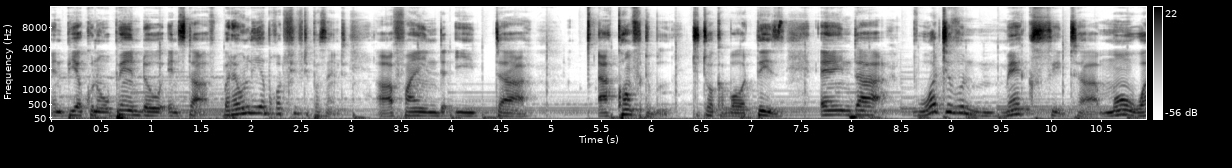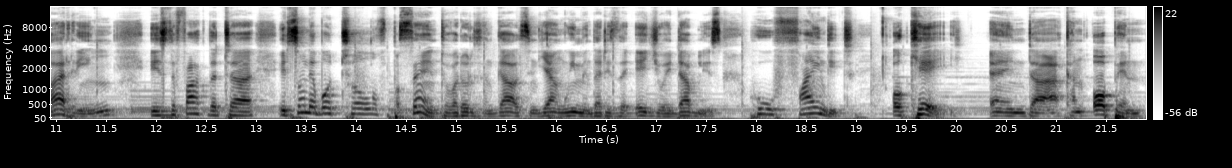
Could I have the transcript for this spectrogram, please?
and pia kuna upendo and stuff but only about 50% uh, find it uh, uh, comfortable to talk about this. And uh, what even makes it uh, more worrying is the fact that uh, it's only about 12% of adolescent girls and young women that is the AGYWs who find it okay and uh, can open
